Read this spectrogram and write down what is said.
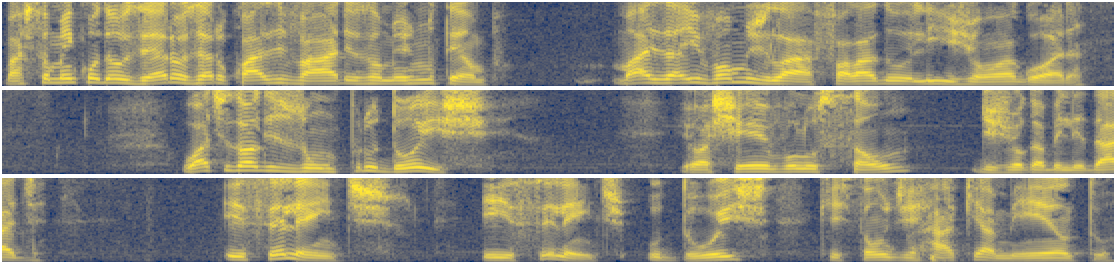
Mas também quando eu zero, eu zero quase vários ao mesmo tempo. Mas aí vamos lá, falar do Legion agora. Watch Dogs 1 pro 2, eu achei a evolução de jogabilidade excelente. Excelente. O 2, questão de hackeamento,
